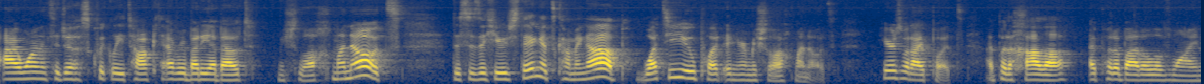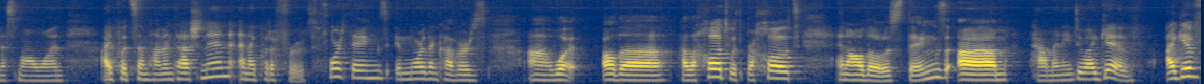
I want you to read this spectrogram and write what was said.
I wanted to just quickly talk to everybody about Mishloach Manot. This is a huge thing. It's coming up. What do you put in your Mishloach Manot? Here's what I put. I put a challah. I put a bottle of wine, a small one. I put some hamantashen in, and I put a fruit. Four things. It more than covers uh, what all the halachot with brachot and all those things. Um, how many do I give? I give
